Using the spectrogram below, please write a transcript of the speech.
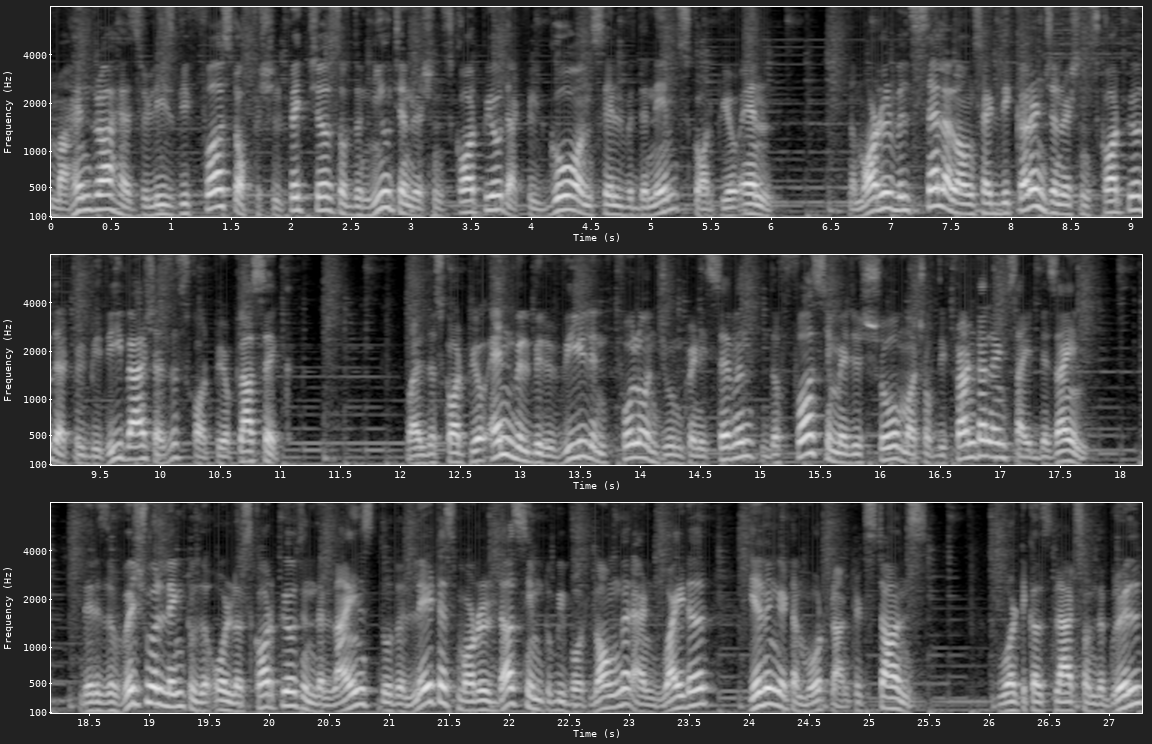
Mahindra has released the first official pictures of the new generation Scorpio that will go on sale with the name Scorpio N. The model will sell alongside the current generation Scorpio that will be rebadged as the Scorpio Classic. While the Scorpio N will be revealed in full on June 27, the first images show much of the frontal and side design. There is a visual link to the older Scorpios in the lines, though the latest model does seem to be both longer and wider, giving it a more planted stance. Vertical slats on the grille,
